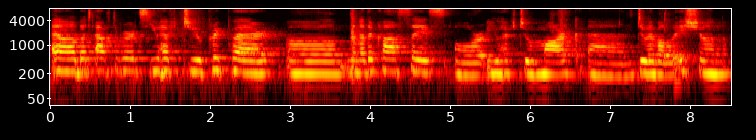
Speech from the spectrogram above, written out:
Uh, but afterwards you have to prepare uh, another classes or you have to mark and do evaluation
